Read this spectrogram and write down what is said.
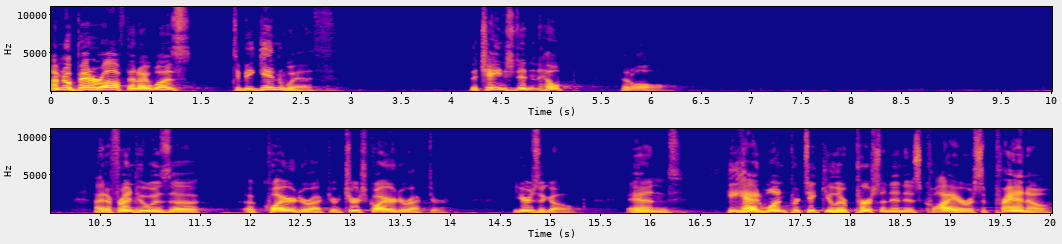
I'm no better off than I was to begin with. The change didn't help at all. I had a friend who was a, a choir director, a church choir director, years ago. And he had one particular person in his choir, a soprano,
